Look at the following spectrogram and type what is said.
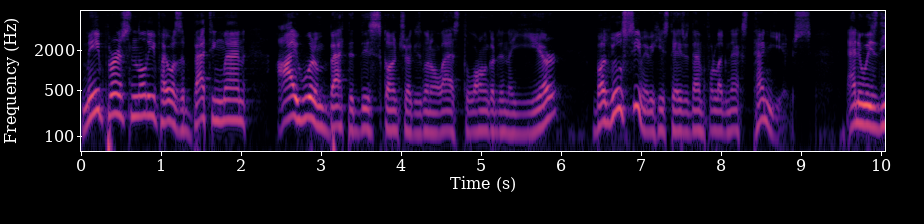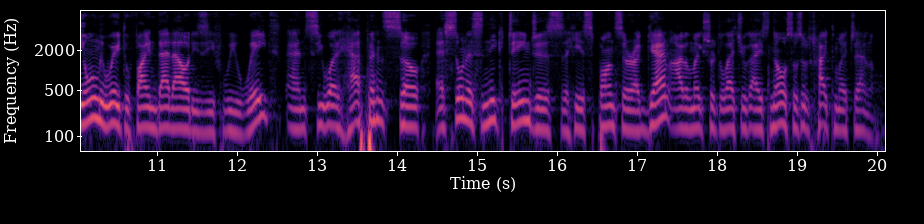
Me personally, if I was a betting man, I wouldn't bet that this contract is gonna last longer than a year. But we'll see, maybe he stays with them for like next 10 years. Anyways, the only way to find that out is if we wait and see what happens. So as soon as Nick changes his sponsor again, I will make sure to let you guys know, so subscribe to my channel.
